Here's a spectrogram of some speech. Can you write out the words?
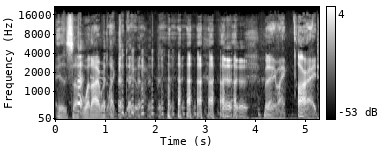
is uh, what I would like to do. but anyway, all right.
